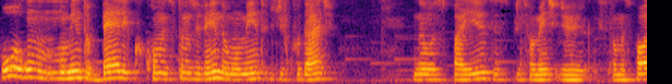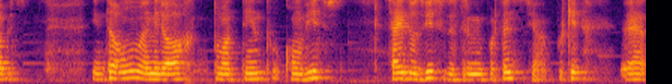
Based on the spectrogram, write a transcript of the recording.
ou algum momento bélico, como estamos vivendo, um momento de dificuldade nos países, principalmente de que estão mais pobres. Então é melhor tomar atento com vícios, sair dos vícios de extrema importância, porque é,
